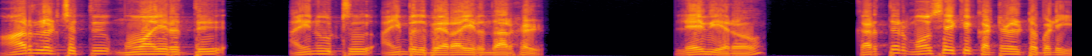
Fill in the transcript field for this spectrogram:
ஆறு லட்சத்து மூவாயிரத்து ஐநூற்று ஐம்பது பேராய் இருந்தார்கள். லேவியரோ கர்த்தர் மோசைக்கு கட்டளிட்டபடி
